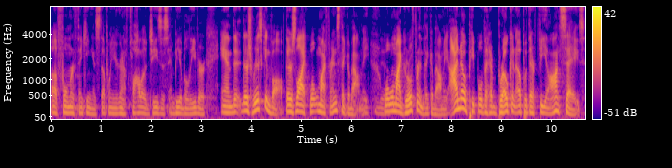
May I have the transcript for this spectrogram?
of former thinking and stuff when you're going to follow Jesus and be a believer. And th- there's risk involved. There's like, what will my friends think about me? What will my girlfriend think about me? I know people that have broken up with their fiancés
